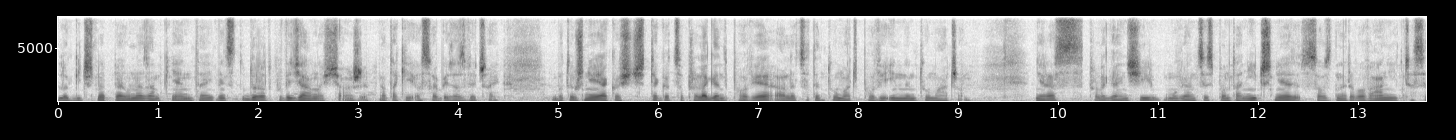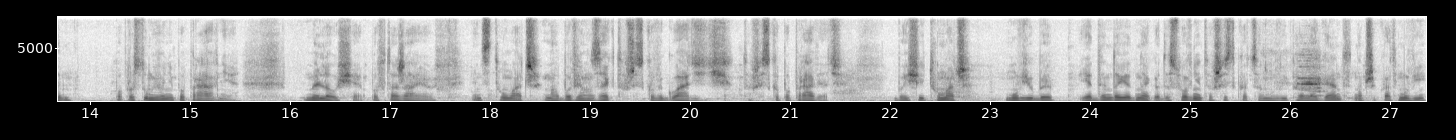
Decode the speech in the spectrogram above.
logiczne, pełne, zamknięte, więc tu duża odpowiedzialność ciąży na takiej osobie zazwyczaj, bo to już nie jakość tego, co prelegent powie, ale co ten tłumacz powie innym tłumaczom. Nieraz prelegenci mówiący spontanicznie są zdenerwowani, czasem po prostu mówią niepoprawnie mylą się, powtarzają. Więc tłumacz ma obowiązek to wszystko wygładzić, to wszystko poprawiać. Bo jeśli tłumacz mówiłby jeden do jednego, dosłownie to wszystko, co mówi prelegent, na przykład mówi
